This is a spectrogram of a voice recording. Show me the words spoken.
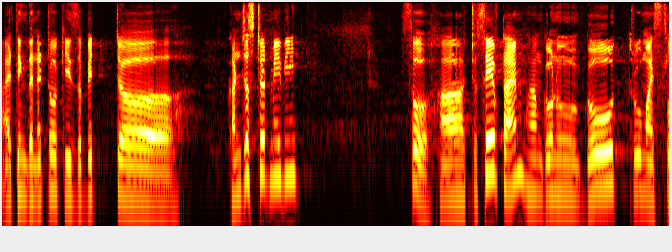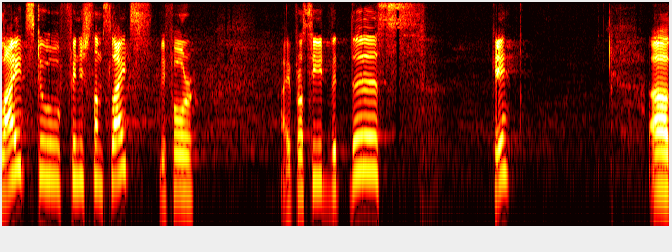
I think the network is a bit uh, congested, maybe. So uh, to save time, I'm going to go through my slides to finish some slides before I proceed with this. Okay. Uh,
